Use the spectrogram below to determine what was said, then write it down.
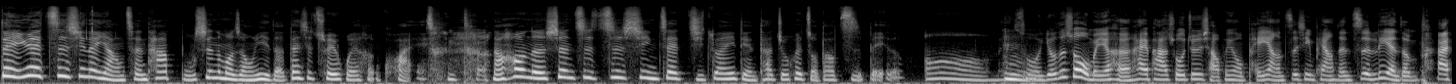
对，因为自信的养成它不是那么容易的，但是摧毁很快，真的。然后呢，甚至自信再极端一点，他就会走到自卑了。哦，没错，嗯、有的时候我们也很害怕，说就是小朋友培养自信培养成自恋怎么办？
